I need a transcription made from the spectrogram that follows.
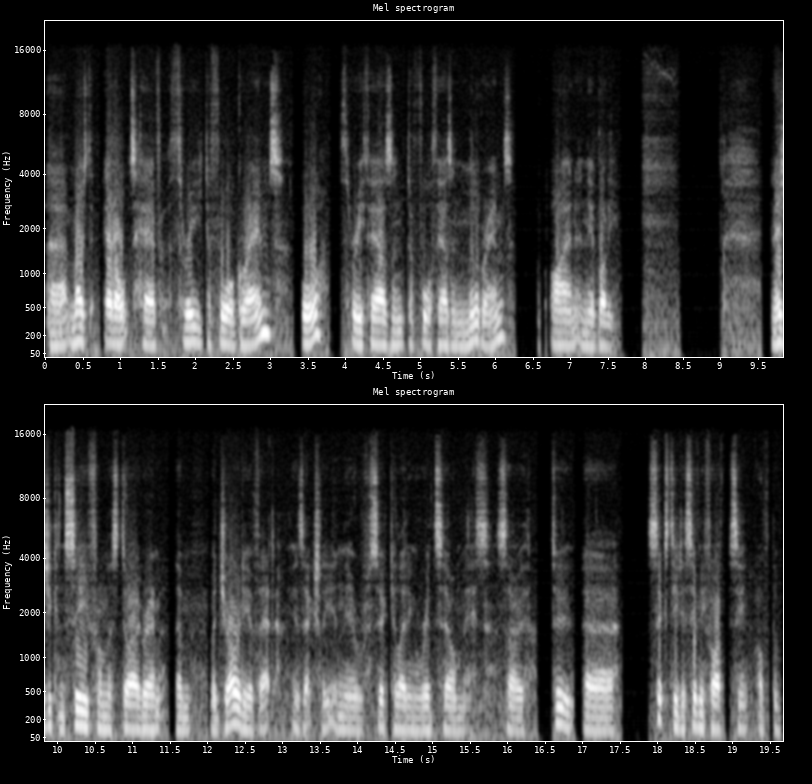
uh, most adults have 3 to 4 grams or 3,000 to 4,000 milligrams of iron in their body. And as you can see from this diagram, the majority of that is actually in their circulating red cell mass. So to, uh, 60 to 75% of the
